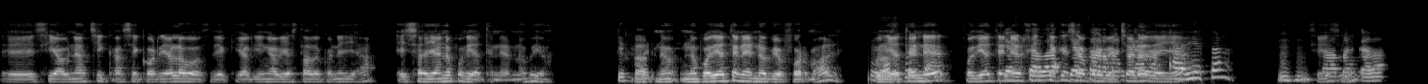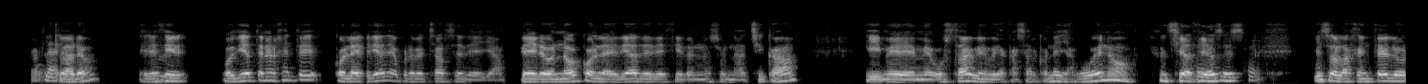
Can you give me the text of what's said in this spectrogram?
eh, si a una chica se corría la voz de que alguien había estado con ella, esa ya no podía tener novio. No, no podía tener novio formal. Podía tener, podía tener gente que se aprovechara de ella. Ahí está. estaba marcada. Claro. Es decir, podía tener gente con la idea de aprovecharse de ella, pero no con la idea de decir, no, es una chica y me, me gusta y me voy a casar con ella. Bueno, si hacías eso, eso la gente lo,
